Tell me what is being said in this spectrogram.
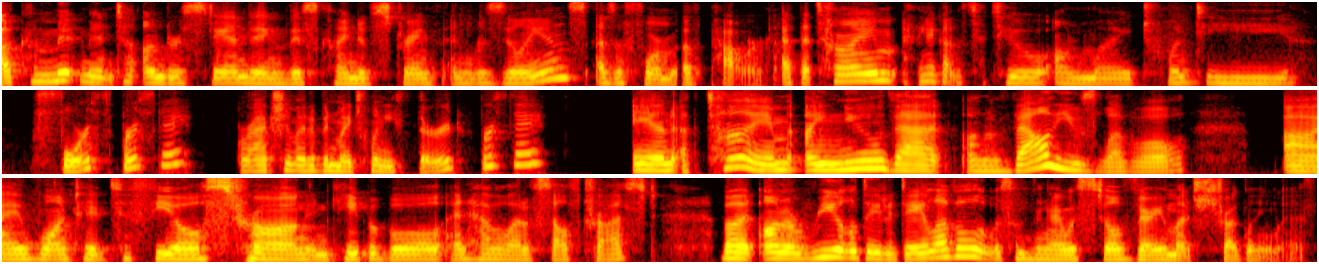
a commitment to understanding this kind of strength and resilience as a form of power. At that time, I think I got the tattoo on my 24th birthday, or actually, it might have been my 23rd birthday. And at the time, I knew that on a values level, I wanted to feel strong and capable and have a lot of self trust. But on a real day to day level, it was something I was still very much struggling with.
